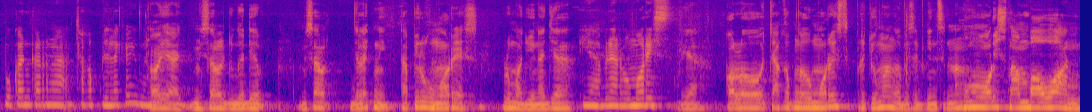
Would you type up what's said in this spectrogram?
bukan karena cakep jeleknya gimana? Oh ya misal juga dia Misal jelek nih Tapi lu humoris Lu majuin aja Iya benar humoris. Ya, kalau cakep nggak humoris, percuma nggak bisa bikin seneng. Humoris number one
